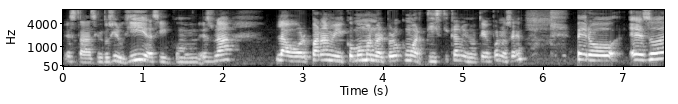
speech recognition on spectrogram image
está haciendo cirugías y como es una labor para mí como manual, pero como artística al mismo tiempo, no sé. Pero eso de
